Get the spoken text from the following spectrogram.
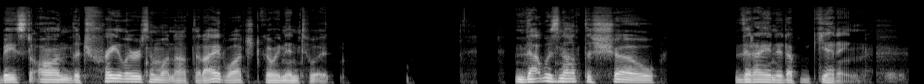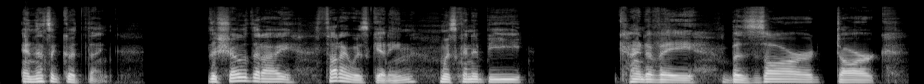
based on the trailers and whatnot that I had watched going into it. That was not the show that I ended up getting. And that's a good thing. The show that I thought I was getting was going to be kind of a bizarre, dark,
